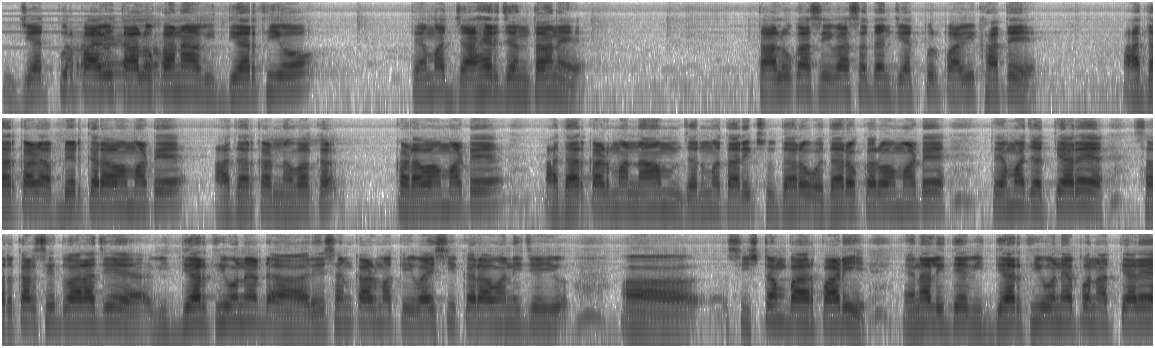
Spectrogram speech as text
જેતપુર પાવી તાલુકાના વિદ્યાર્થીઓ તેમજ જાહેર જનતાને તાલુકા સેવા સદન જેતપુર પાવી ખાતે આધાર કાર્ડ અપડેટ કરાવવા માટે, આધાર કાર્ડ નવા કઢાવવા માટે, આધાર કાર્ડમાં નામ, જન્મ તારીખ સુધારો, વધારો કરવા માટે તેમજ અત્યારે સરકારશ્રી દ્વારા જે વિદ્યાર્થીઓને રેશન કાર્ડમાં કેવાયસી કરાવવાની જે સિસ્ટમ બહાર પાડી, એના લીધે વિદ્યાર્થીઓને પણ અત્યારે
